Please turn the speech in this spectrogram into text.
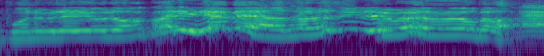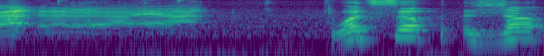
pour une nouvelle vidéo. What's up, gens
